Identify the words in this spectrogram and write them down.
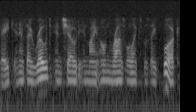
fake. And as I wrote and showed in my own Roswell expose book,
